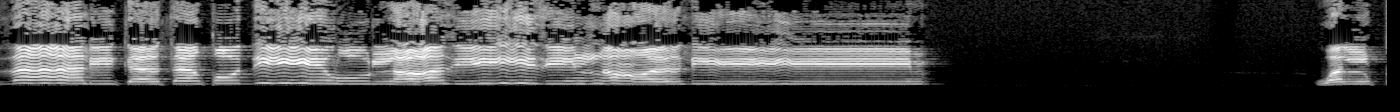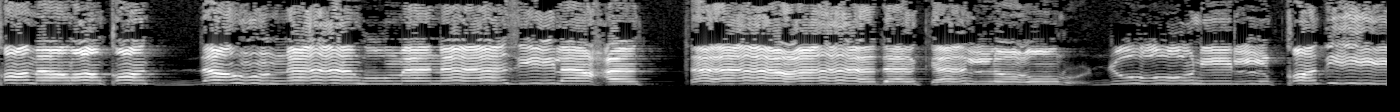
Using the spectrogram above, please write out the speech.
ذلك تقدير العزيز العليم. والقمر قدرناه منازل حتى عاد كالعرجون القديم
